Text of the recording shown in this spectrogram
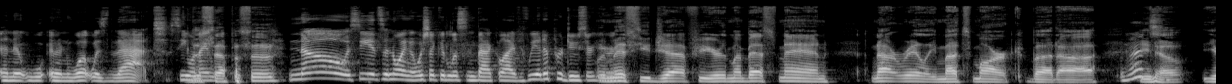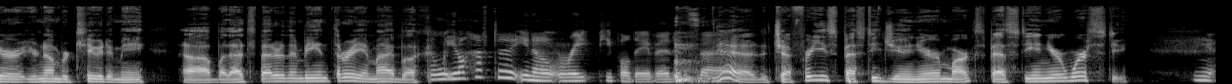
And it, and what was that? See, when this I, episode, no, see, it's annoying. I wish I could listen back live. If we had a producer here, we miss you, Jeff. You're my best man. Not really, much Mark, but uh, What? you know, you're you're number two to me. Uh, but that's better than being three in my book. well, you don't have to, you know, rate people, David. It's, uh, Yeah, Jeffrey's bestie junior, Mark's bestie, and you're worsty. Yeah.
